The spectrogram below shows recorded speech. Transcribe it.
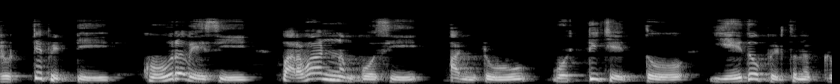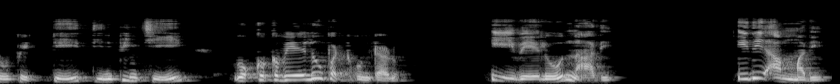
రొట్టె పెట్టి కూర వేసి పరవాన్నం పోసి అంటూ ఒట్టి చేత్తో ఏదో పెడుతున్నట్లు పెట్టి తినిపించి ఒక్కొక్క వేలు పట్టుకుంటాడు. ఈ వేలు నాది. ఇది అమ్మది.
